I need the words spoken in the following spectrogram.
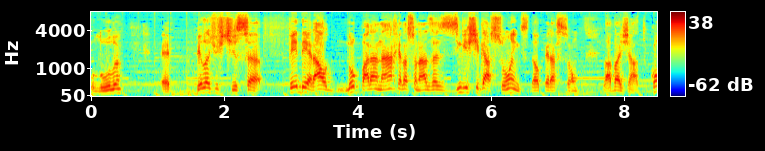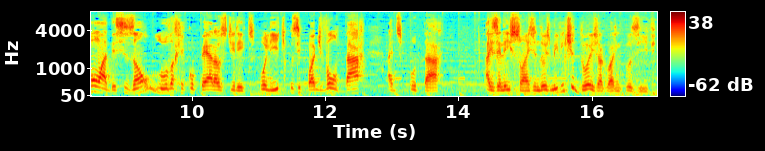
o Lula, é, pela Justiça Federal no Paraná relacionadas às investigações da Operação Lava Jato. Com a decisão, Lula recupera os direitos políticos e pode voltar a disputar as eleições em 2022, agora inclusive.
